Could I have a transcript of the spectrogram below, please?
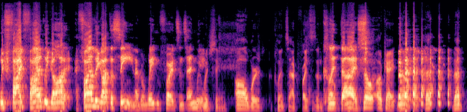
we fi- finally got it. I finally got the scene. I've been waiting for it since Endgame. wait, which scene? Oh, where Clint sacrifices himself. Clint dies. So okay, no, that that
